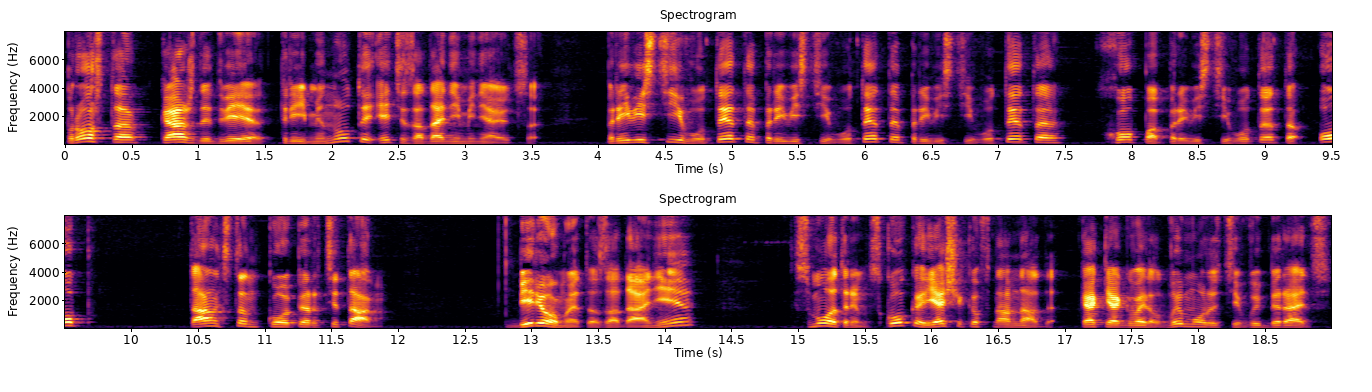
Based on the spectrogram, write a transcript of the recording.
просто каждые 2-3 минуты эти задания меняются. Привести вот это, привести вот это, привести вот это. Хопа, привести вот это. Оп, Тангстон, Копер, Титан. Берем это задание, смотрим, сколько ящиков нам надо. Как я говорил, вы можете выбирать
